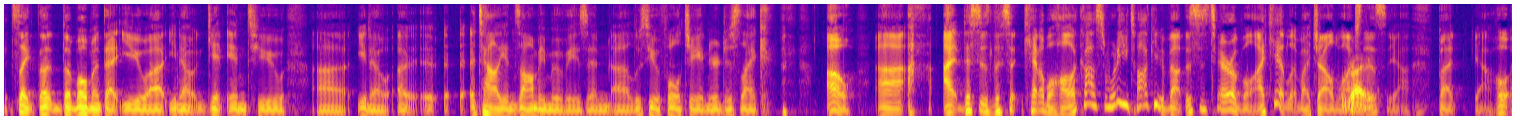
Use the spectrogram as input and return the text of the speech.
it's like the the moment that you uh you know get into uh you know uh, uh italian zombie movies and uh lucio fulci and you're just like oh, uh, I, this is this cannibal holocaust. What are you talking about? This is terrible. I can't let my child watch right. this. Yeah, but yeah, ho-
